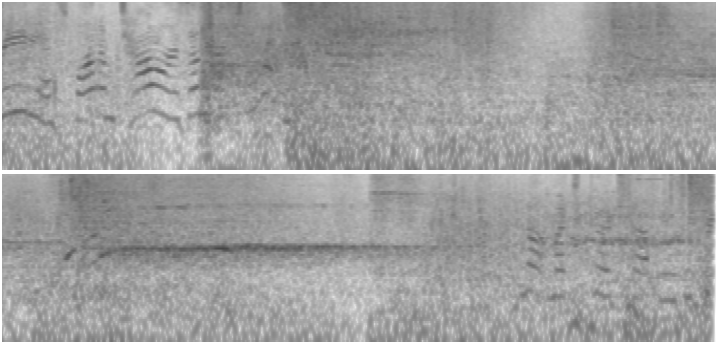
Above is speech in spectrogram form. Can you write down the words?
Radiant's bottom tower is under attack. Not much good's happening to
